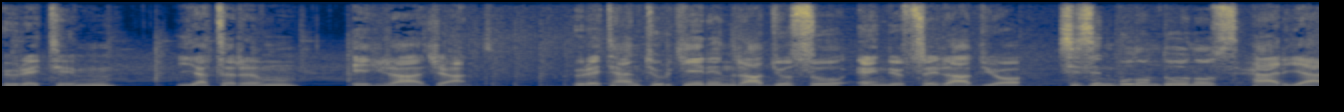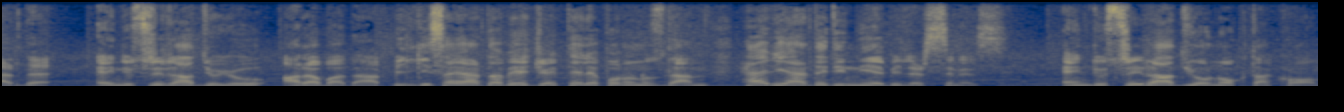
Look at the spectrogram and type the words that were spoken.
Üretim, yatırım, ihracat. Üreten Türkiye'nin radyosu Endüstri Radyo sizin bulunduğunuz her yerde. Endüstri Radyo'yu arabada, bilgisayarda ve cep telefonunuzdan her yerde dinleyebilirsiniz. Endüstri Radyo.com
